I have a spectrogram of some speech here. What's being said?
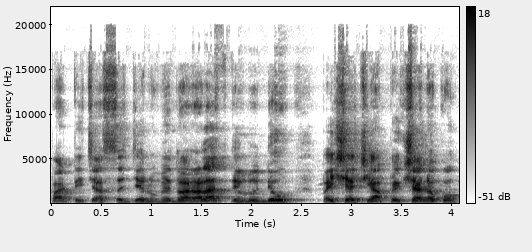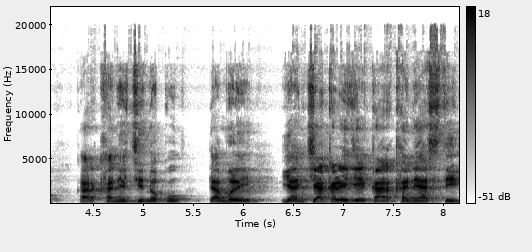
पार्टीच्या सज्जन उमेदवारालाच निवडून देऊ. पैशाची अपेक्षा नको कारखान्याची नको. त्यामुळे यांच्याकडे जे कारखाने असतील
